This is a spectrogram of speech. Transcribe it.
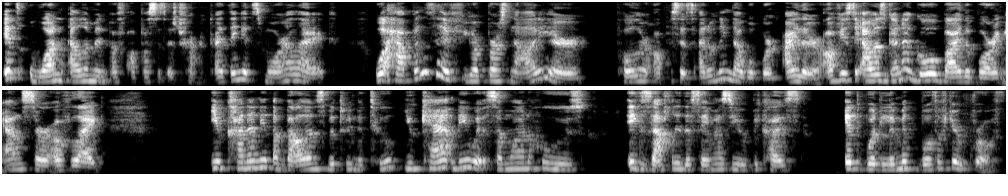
It's one element of opposites attract. I think it's more like what happens if your personality are polar opposites. I don't think that would work either. Obviously, I was gonna go by the boring answer of like you kind of need a balance between the two. You can't be with someone who's exactly the same as you because it would limit both of your growth.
